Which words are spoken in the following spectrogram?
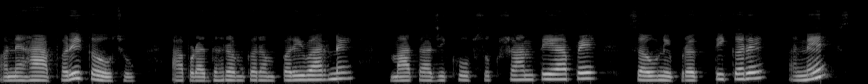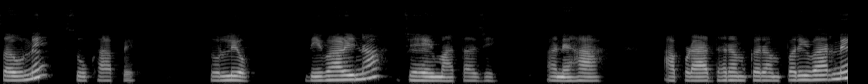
અને હા, ફરી કહું છું આપણા ધરમ કરમ પરિવારને માતાજી ખૂબ સુખ શાંતિ આપે, સૌની પ્રગતિ કરે અને સૌને સુખ આપે. તો લ્યો, દિવાળીના જય માતાજી. અને હા, આપણા ધરમ કરમ પરિવારને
